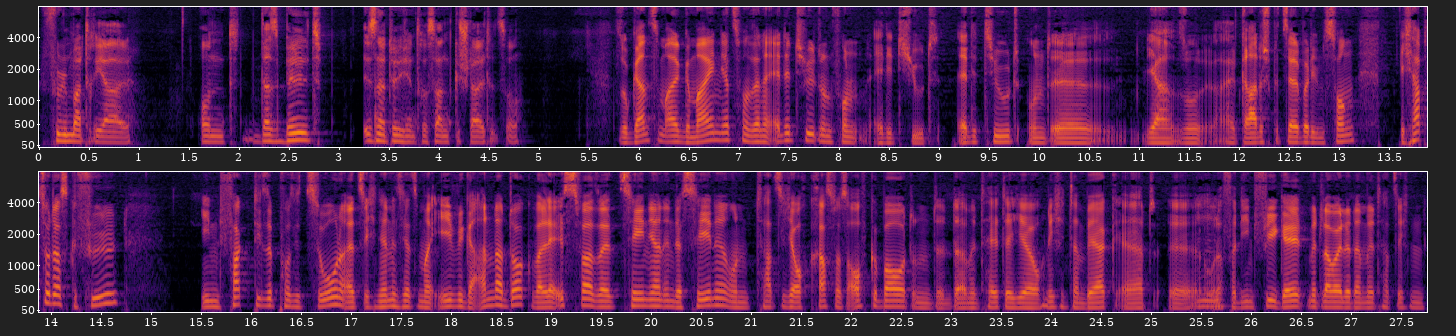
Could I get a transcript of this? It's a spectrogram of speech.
Füllmaterial. Und das Bild ist natürlich interessant gestaltet so. So ganz im Allgemeinen jetzt von seiner Attitude und von Attitude, Attitude und äh, ja, so halt gerade speziell bei dem Song. Ich habe so das Gefühl, ihn fuckt diese Position als, ich nenne es jetzt mal ewiger Underdog, weil er ist zwar seit zehn Jahren in der Szene und hat sich auch krass was aufgebaut und äh, damit hält er hier auch nicht hinterm Berg. Er hat äh, oder verdient viel Geld mittlerweile damit, hat sich ein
